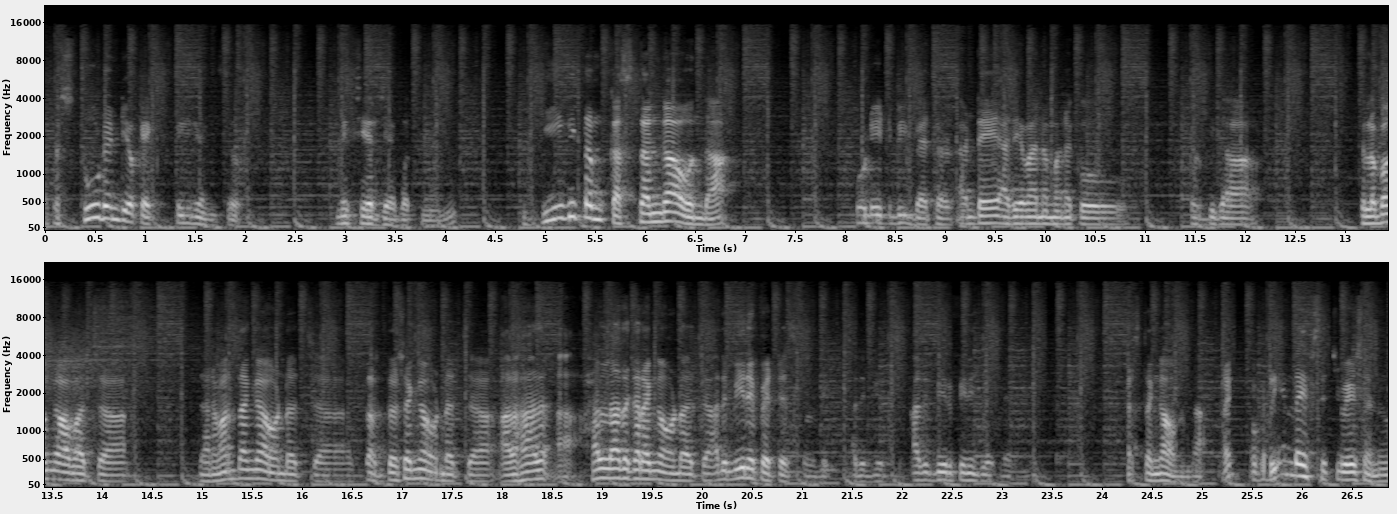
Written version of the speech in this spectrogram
ఒక స్టూడెంట్ యొక్క ఎక్స్పీరియన్స్ మీకు షేర్ చేయబోతున్నాను. జీవితం కష్టంగా ఉందా? వుడ్ ఇట్ బి బెటర్ అంటే అదేమైనా మనకు కొద్దిగా సులభంగా అవ్వచ్చా? ధనవంతంగా ఉండొచ్చా? సంతోషంగా ఉండొచ్చా? ఆహ్లాద ఆహ్లాదకరంగా ఉండొచ్చా? అది మీరే పెట్టేసుకోండి. అది మీరు అది మీరు ఫినిష్ చేసేయండి కష్టంగా ఉందా? ఒక రియల్ లైఫ్ సిచ్యువేషన్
